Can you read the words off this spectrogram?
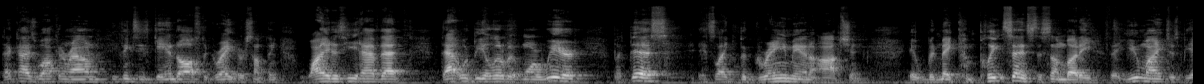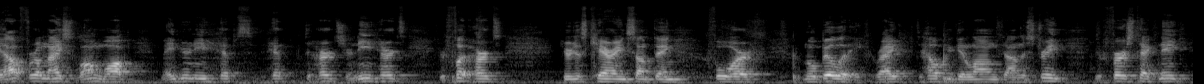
that guy's walking around, he thinks he's Gandalf the Great or something. Why does he have that? That would be a little bit more weird, but this, it's like the gray man option. It would make complete sense to somebody that you might just be out for a nice long walk. Maybe your knee hips, hip hurts, your knee hurts, your foot hurts. You're just carrying something for mobility, right? To help you get along down the street. Your first technique,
